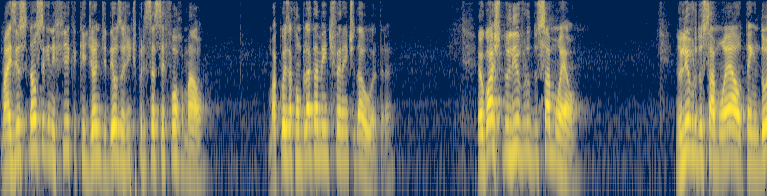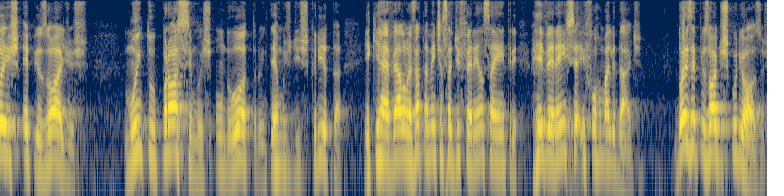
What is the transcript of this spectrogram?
Mas isso não significa que diante de Deus a gente precisa ser formal. Uma coisa completamente diferente da outra. Eu gosto do livro do Samuel. No livro do Samuel tem dois episódios muito próximos um do outro em termos de escrita e que revelam exatamente essa diferença entre reverência e formalidade. Dois episódios curiosos.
